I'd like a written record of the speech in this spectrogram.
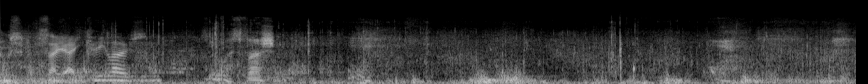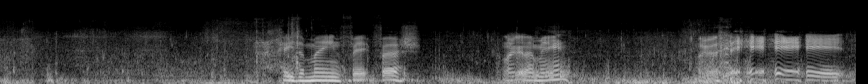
To say eight kilos. It's a nice fish. He's a mean fat fish. Look at him, man. Look at that.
